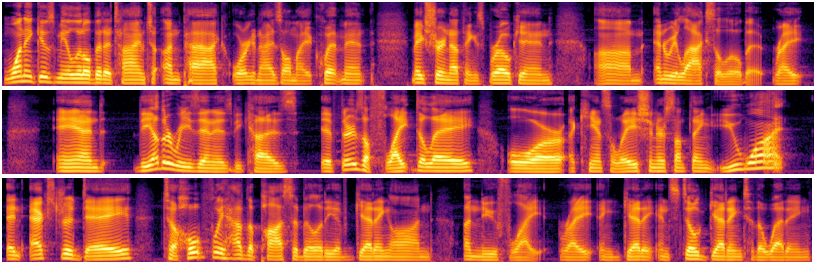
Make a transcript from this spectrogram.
One, it gives me a little bit of time to unpack, organize all my equipment, make sure nothing's broken, um, and relax a little bit, right? And the other reason is because if there's a flight delay or a cancellation or something, you want an extra day to hopefully have the possibility of getting on a new flight, right? And getting and still getting to the wedding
